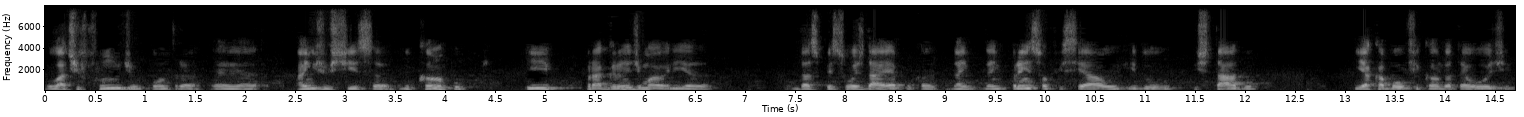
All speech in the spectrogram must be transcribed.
o latifúndio, contra é, a injustiça do campo, e para a grande maioria das pessoas da época, da, da, imprensa oficial e do Estado, e acabou ficando até hoje,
